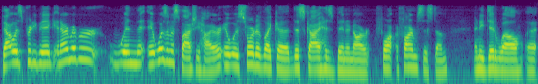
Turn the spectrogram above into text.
that was pretty big. And I remember when the, it wasn't a splashy hire; it was sort of like a this guy has been in our far, farm system, and he did well at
